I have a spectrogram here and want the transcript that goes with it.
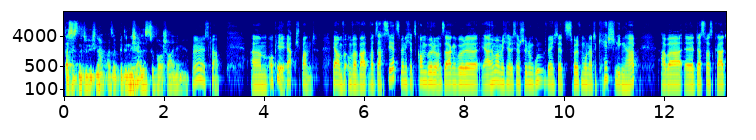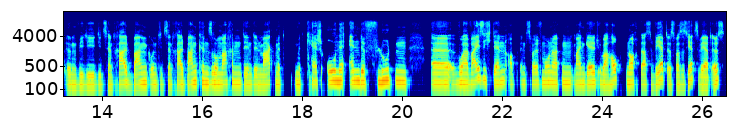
Das ist natürlich, ne, also bitte nicht mhm. alles zu pauschal nehmen. Ja, ist klar. Ähm, okay, ja, spannend. Ja, und, und was, sagst du jetzt, wenn ich jetzt kommen würde und sagen würde, ja, hör mal, Michael, ist ja schön und gut, wenn ich jetzt zwölf Monate Cash liegen habe, aber äh, das, was gerade irgendwie die, die Zentralbank und die Zentralbanken so machen, den, den Markt mit, mit Cash ohne Ende fluten, äh, woher weiß ich denn, ob in zwölf Monaten mein Geld überhaupt noch das wert ist, was es jetzt wert ist?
